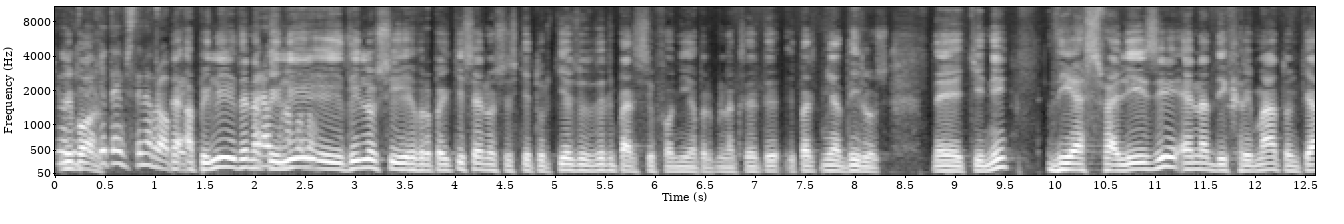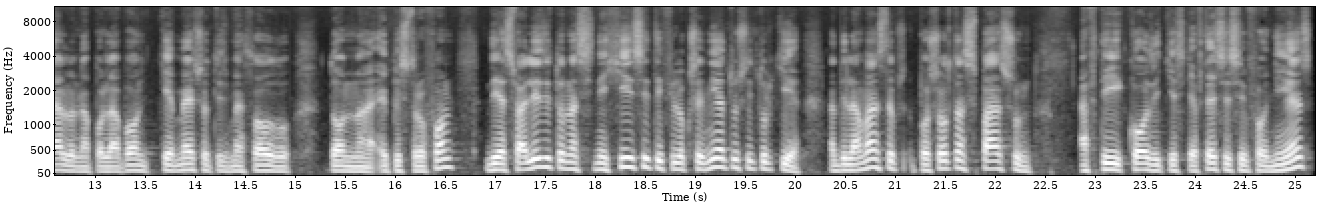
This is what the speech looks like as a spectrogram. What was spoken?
και να τους διοχετεύσει στην Ευρώπη. ε, απειλεί, δεν Περάσουν από απειλεί εδώ. η δήλωση Ευρωπαϊκής Ένωσης και Τουρκίας, διότι δεν υπάρχει συμφωνία πρέπει να ξέρετε, υπάρχει μια δήλωση ε, κοινή, διασφαλίζει έναντι χρημάτων και άλλων απολαβών και μέσω της μεθόδου των ε, επιστροφών, διασφαλίζει το να συνεχίσει τη φιλοξενία τους η Τουρκία. Αντιλαμβάνεστε πως όταν σπάσουν αυτοί οι κώδικες και αυτές οι συμφωνίες,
